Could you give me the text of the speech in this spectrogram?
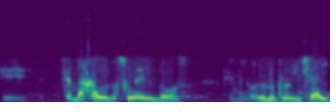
se han bajado los sueldos, en el gobierno provincial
